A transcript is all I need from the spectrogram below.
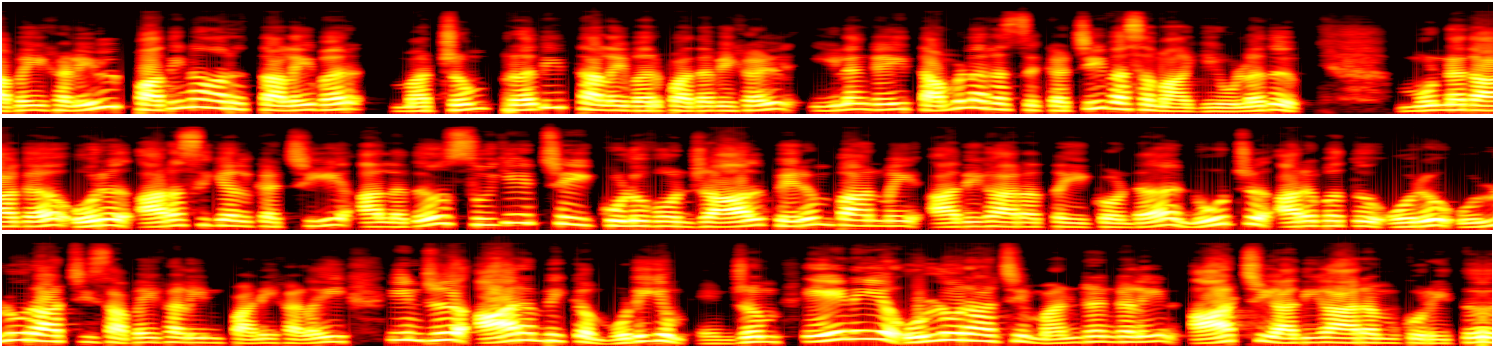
சபைகளில் பதினாறு தலைவர் மற்றும் பிரதி தலைவர் பதவிகள் இலங்கை தமிழரசு கட்சி வசமாகியுள்ளது. முன்னதாக ஒரு அரசியல் கட்சி அல்லது சுயேட்சை குழு ஒன்றால் பெரும்பான்மை அதிகாரத்தை கொண்ட நூற்று அறுபத்து ஒரு உள்ளூராட்சி சபைகளின் பணிகளை இன்று ஆரம்பிக்க முடியும் என்றும் ஏனைய உள்ளூராட்சி மன்றங்களின் ஆட்சி அதிகாரம் குறித்து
